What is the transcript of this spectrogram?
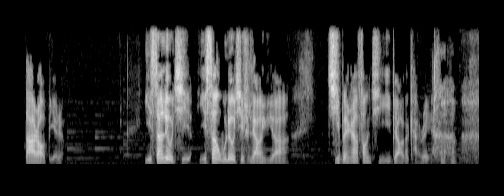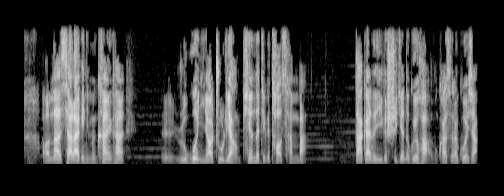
打扰别人。一三六七一三五六七是良语啊，基本上放弃仪表的凯瑞。好，那下来给你们看一看，呃，如果你要住两天的这个套餐吧，大概的一个时间的规划，我们快速来过一下。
